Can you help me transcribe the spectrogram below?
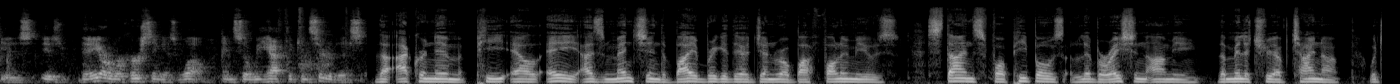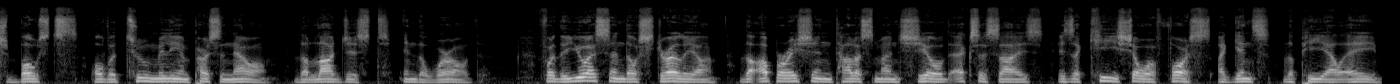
is, is they are rehearsing as well. And so we have to consider this. The acronym PLA, as mentioned by Brigadier General Bartholomees, stands for People's Liberation Army, the military of China, which boasts over 2 million personnel the largest in the world. For the US and Australia, the Operation Talisman Shield exercise is a key show of force against the PLA,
